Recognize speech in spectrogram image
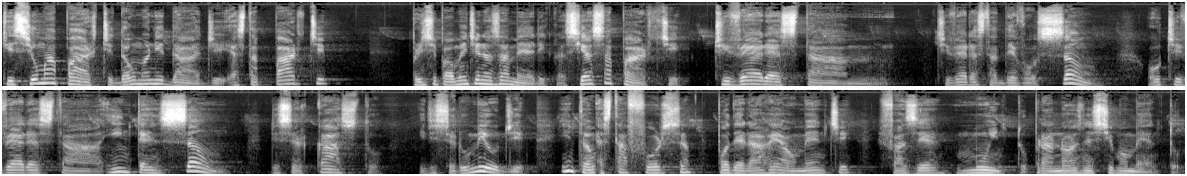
que se uma parte da humanidade, esta parte, principalmente nas Américas, se essa parte tiver esta, tiver esta devoção ou tiver esta intenção de ser casto e de ser humilde, então esta força poderá realmente fazer muito para nós neste momento.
